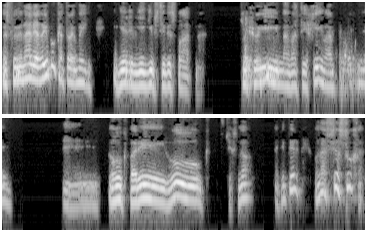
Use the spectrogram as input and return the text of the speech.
Мы вспоминали рыбу, которую мы ели в Египте бесплатно. Кишуим, аватихим, э, лук парей, лук, чеснок. А теперь у нас все сухо.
